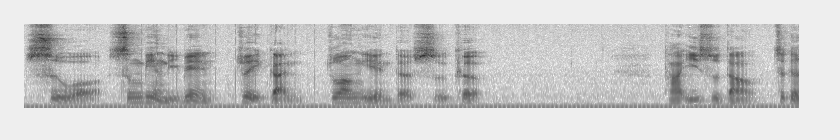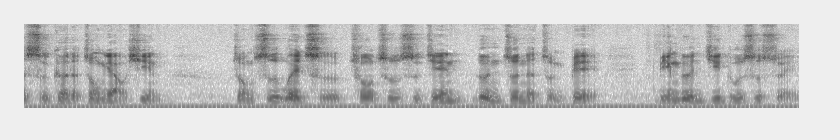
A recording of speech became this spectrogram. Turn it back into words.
是我生命里面最感庄严的时刻。”他意识到这个时刻的重要性，总是为此抽出时间认真的准备，明论基督是谁，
